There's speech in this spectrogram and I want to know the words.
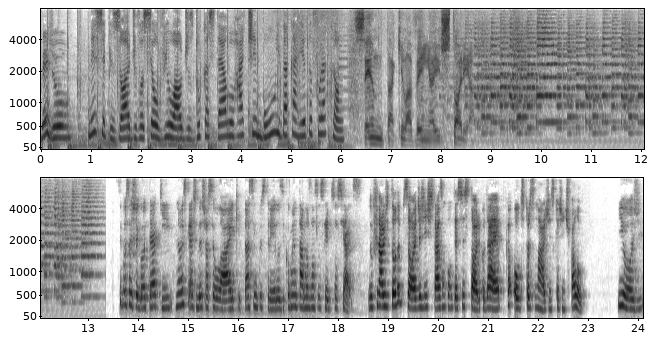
Beijo! Nesse episódio você ouviu áudios do Castelo Ratimbum e da Carreta Furacão. Senta que lá vem a história. Se você chegou até aqui, não esquece de deixar seu like, dar cinco estrelas e comentar nas nossas redes sociais. No final de todo episódio, a gente traz um contexto histórico da época ou dos personagens que a gente falou. E hoje,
